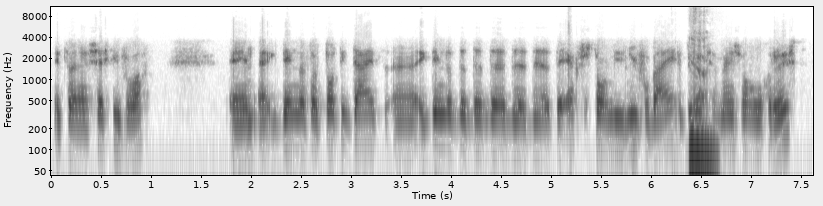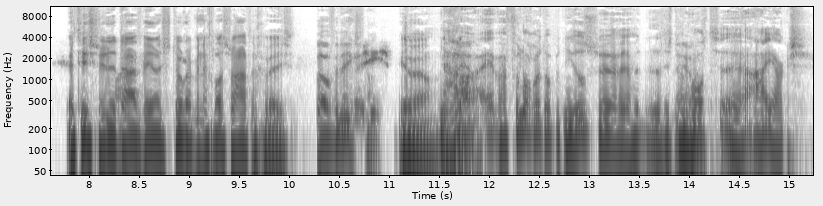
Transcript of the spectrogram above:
in 2016 verwacht. En eh, ik denk dat er tot die tijd, eh, ik denk dat de, de, de, de, de, de ergste storm die is nu voorbij. En toen Ja. zijn mensen wel ongerust. Het is inderdaad weer een storm in een glas water geweest. Geloof er niks Precies. Jawel. Nou, eh, vanochtend op het nieuws, eh, dat is dan hot, eh, Ajax.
